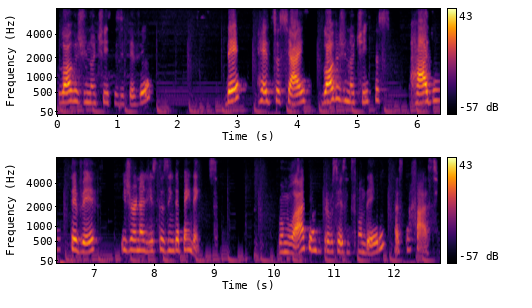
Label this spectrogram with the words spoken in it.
blogs de notícias e TV. D. Redes sociais, blogs de notícias, rádio, TV e jornalistas independentes. Vamos lá, tempo para vocês responderem. Essa tá fácil.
